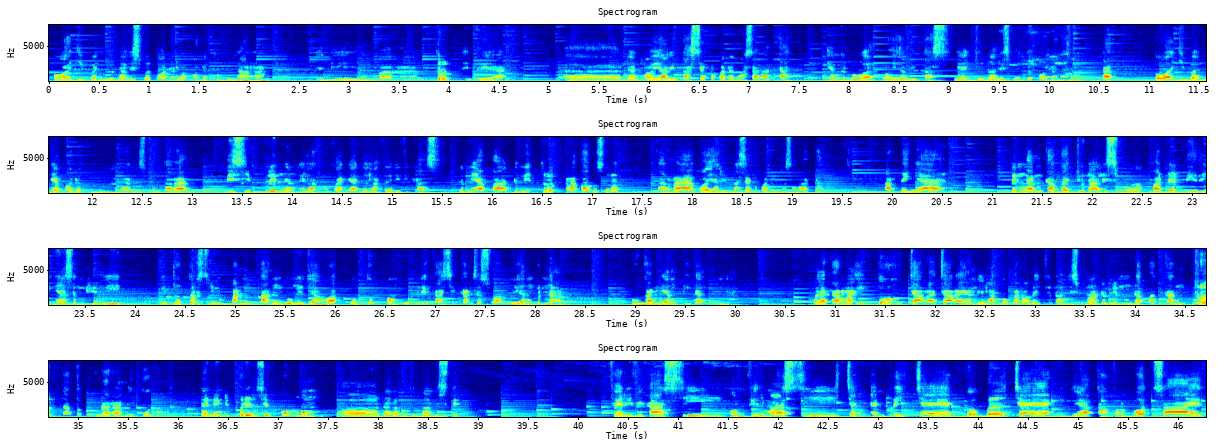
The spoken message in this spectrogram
kewajiban jurnalisme itu adalah pada kebenaran. Jadi Hmm. apa truth itu ya. Eh, dan loyalitasnya kepada masyarakat. Yang kedua, loyalitasnya jurnalisme itu kepada masyarakat, kewajibannya pada kebenaran, sementara disiplin yang dilakukannya adalah verifikasi. Demi apa? Demi truth. Kenapa harus truth? Karena loyalitasnya kepada masyarakat. Artinya, dengan kata jurnalisme pada dirinya sendiri itu tersimpan tanggung jawab untuk mempublikasikan sesuatu yang benar, bukan yang tidak benar. Oleh karena itu, cara-cara yang dilakukan oleh jurnalisme demi mendapatkan truth atau kebenaran itu, dan ini prinsip umum eh, dalam jurnalistik, verifikasi, konfirmasi, check and recheck, double check, gitu ya, cover both side,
